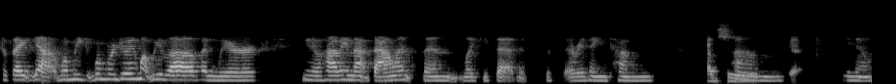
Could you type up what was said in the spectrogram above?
because i yeah when we when we're doing what we love and we're you know having that balance and like you said it's just everything comes absolutely um, yeah. you know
